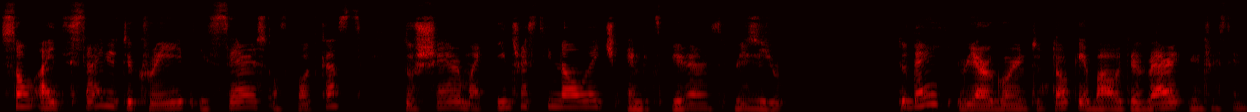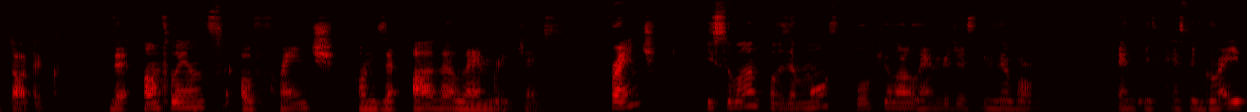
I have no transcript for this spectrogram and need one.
so I decided to create a series of podcasts to share my interesting knowledge and experience with you. Today we are going to talk about a very interesting topic the influence of French on the other languages. French is one of the most popular languages in the world, and it has a great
